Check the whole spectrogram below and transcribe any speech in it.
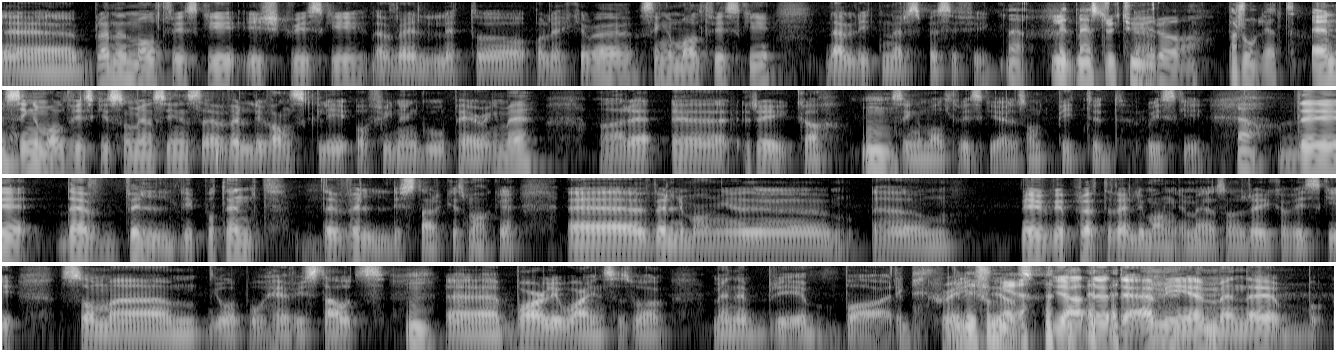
Eh, blended malt whisky, irsk whisky, det er veldig lett å, å leke med. Single malt whisky, det er litt mer spesifikk. Ja. Litt mer struktur og personlighet. En single malt whisky som jeg syns er veldig vanskelig å finne en god pairing med, er eh, røyka single malt whisky, eller sånn pitted whisky. Ja. Det, det er veldig potent. Det er veldig sterke smaker. Eh, veldig mange eh, vi, vi prøvde veldig mange med sånn røyka whisky som eh, går på heavy stouts. eh, barley wines as well. Men det blir bare crazy. blir for mye. altså. Ja, det, det er mye, men det,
